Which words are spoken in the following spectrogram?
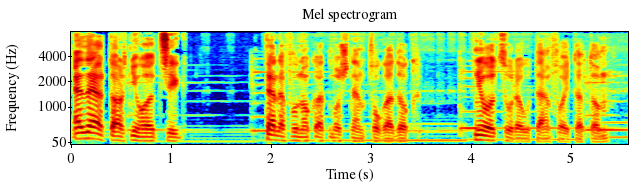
Ez eltart nyolcig. Telefonokat most nem fogadok. Nyolc óra után folytatom.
